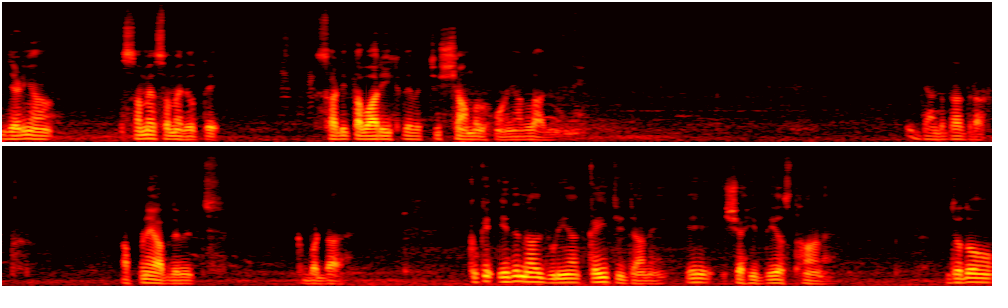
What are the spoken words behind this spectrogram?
ਜਿਹੜੀਆਂ ਸਮੇਂ-ਸਮੇਂ ਦੇ ਉੱਤੇ ਸਾਡੀ ਤਵਾਰੀਖ ਦੇ ਵਿੱਚ ਸ਼ਾਮਲ ਹੋਣੀਆਂ ਲਾਜ਼ਮੀ ਨੇ। ਜੰਡ ਦਾ ਦਰਖਤ ਆਪਣੇ ਆਪ ਦੇ ਵਿੱਚ ਇੱਕ ਵੱਡਾ ਹੈ। ਕਿਉਂਕਿ ਇਹਦੇ ਨਾਲ ਜੁੜੀਆਂ ਕਈ ਚੀਜ਼ਾਂ ਨੇ, ਇਹ ਸ਼ਹੀਦੀ ਅਸਥਾਨ ਹੈ। ਜਦੋਂ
